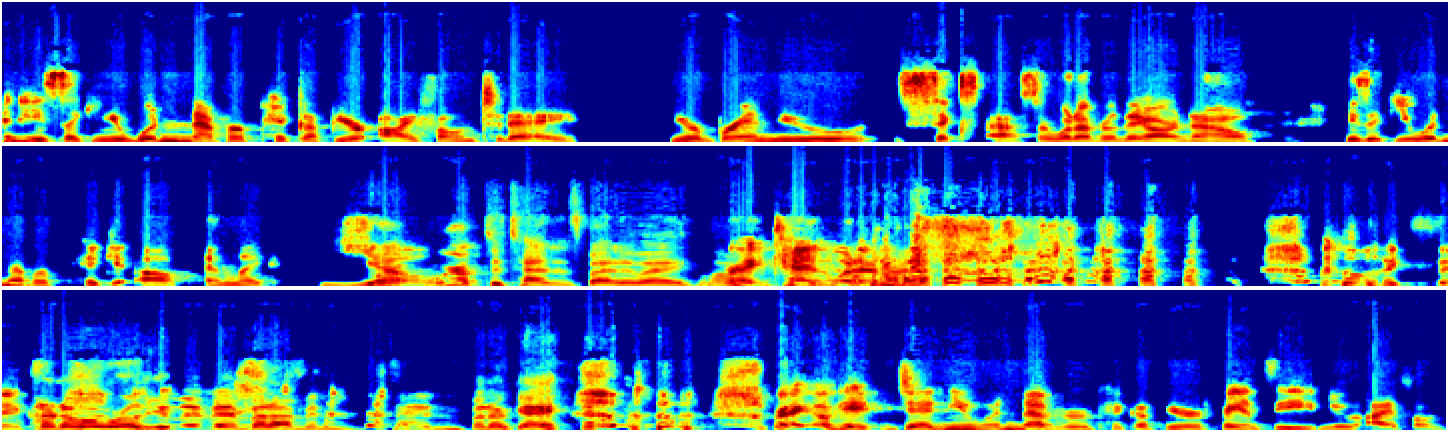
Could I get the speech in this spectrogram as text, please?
And he's like, you would never pick up your iPhone today your brand new 6S or whatever they are now. He's like, you would never pick it up and like yell. We're, we're up to tens, by the way. Lauren. Right, 10, whatever. like six. I don't know what world you live in, but I'm in 10, but okay. right. Okay. Jen, you would never pick up your fancy new iPhone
